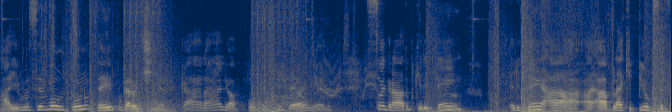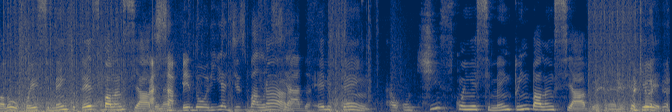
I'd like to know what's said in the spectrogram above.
Aí você voltou no tempo, garotinha. Caralho, Apoca e Fidel, velho. Sagrado, porque ele tem. Ele tem a, a, a Black Pill que você falou, o conhecimento desbalanceado, A né? sabedoria desbalanceada. ele tem o desconhecimento imbalanceável, velho. Porque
